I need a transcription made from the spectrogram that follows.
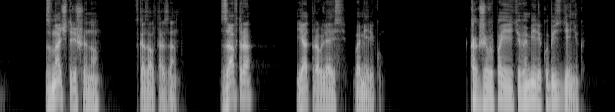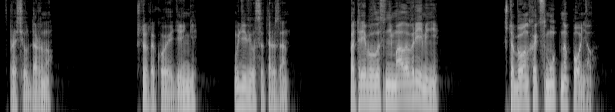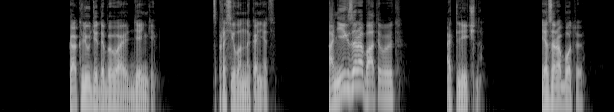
Значит, решено, — сказал Тарзан. Завтра я отправляюсь в Америку. «Как же вы поедете в Америку без денег?» — спросил Дарно. «Что такое деньги?» — удивился Тарзан. Потребовалось немало времени, чтобы он хоть смутно понял. «Как люди добывают деньги?» — спросил он наконец. «Они их зарабатывают». «Отлично. Я заработаю».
